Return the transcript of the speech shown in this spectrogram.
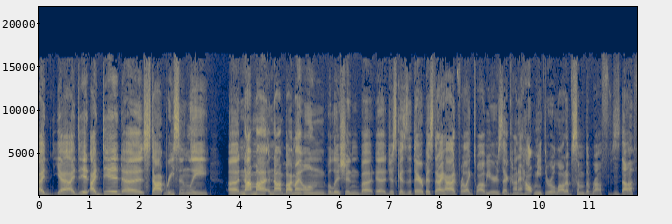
I, yeah, I did, I did uh, stop recently. Uh, not my, not by my own volition, but uh, just because the therapist that I had for like twelve years that kind of helped me through a lot of some of the rough stuff.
